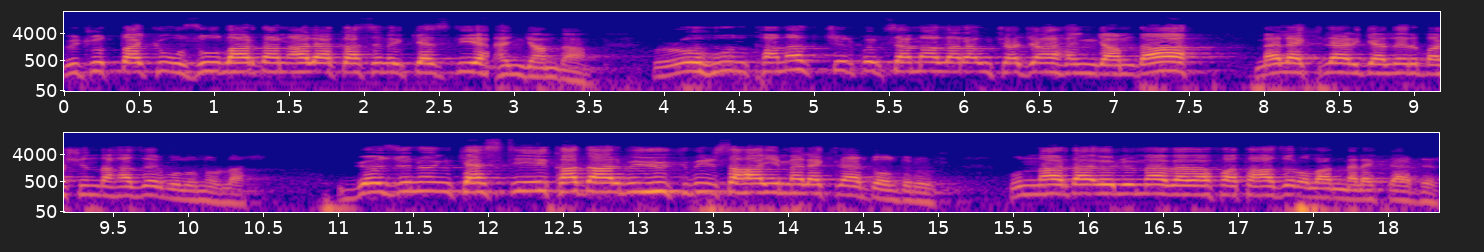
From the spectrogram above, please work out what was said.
vücuttaki uzuvlardan alakasını kestiği hengamda, ruhun kanat çırpıp semalara uçacağı hengamda, melekler gelir başında hazır bulunurlar. gözünün kestiği kadar büyük bir sahayı melekler doldurur. Bunlar da ölüme ve vefata hazır olan meleklerdir.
